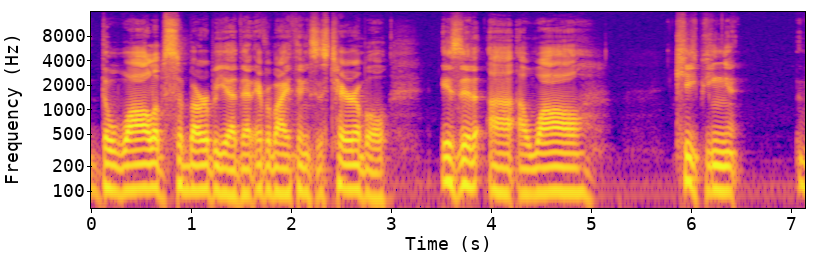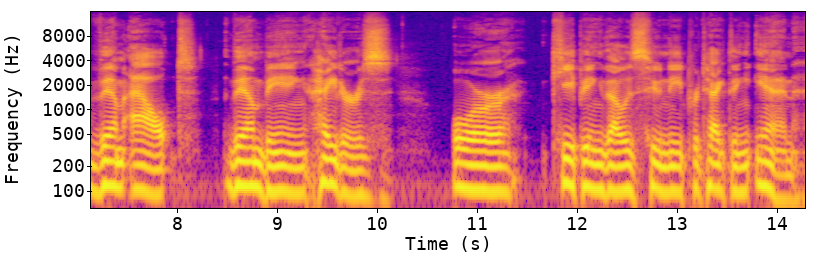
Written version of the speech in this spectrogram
the wall of suburbia that everybody thinks is terrible, is it a, a wall keeping them out them being haters or keeping those who need protecting in.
